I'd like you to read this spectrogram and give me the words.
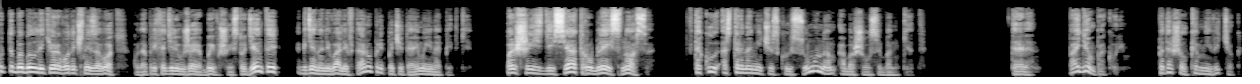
будто бы был ликероводочный завод, куда приходили уже бывшие студенты, где наливали в тару предпочитаемые напитки. По шестьдесят рублей с носа. В такую астрономическую сумму нам обошелся банкет. — Телен, пойдем покурим. Подошел ко мне Витек.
